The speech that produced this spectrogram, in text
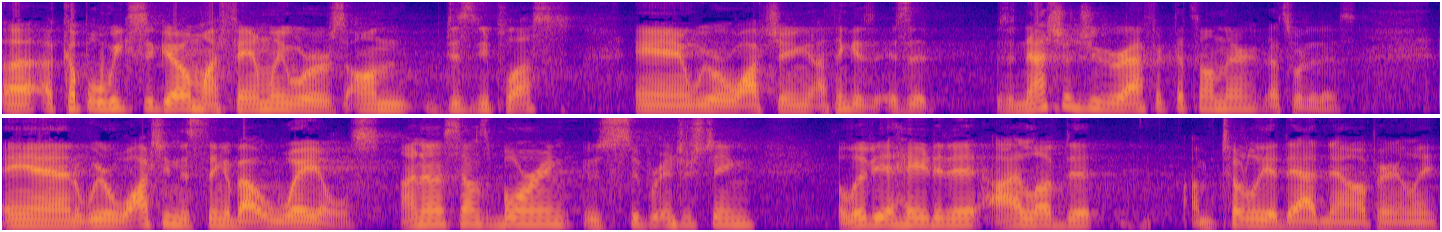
uh, a couple weeks ago, my family was on Disney Plus, and we were watching, I think, is, is, it, is it National Geographic that's on there? That's what it is. And we were watching this thing about whales. I know it sounds boring. It was super interesting. Olivia hated it. I loved it. I'm totally a dad now, apparently.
